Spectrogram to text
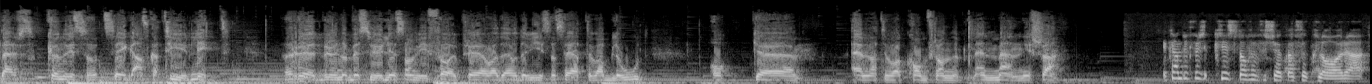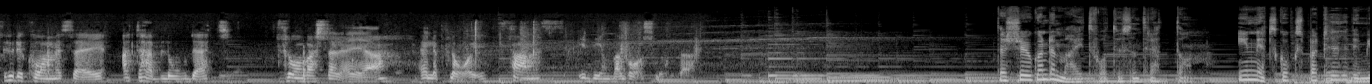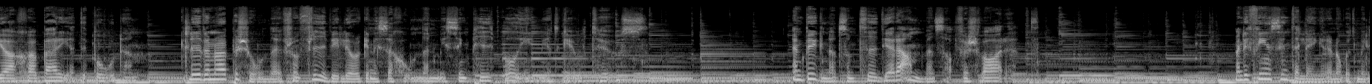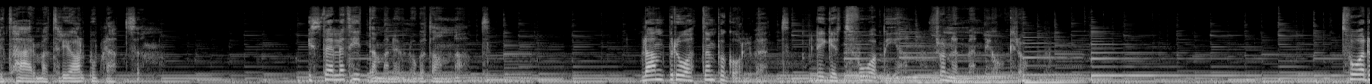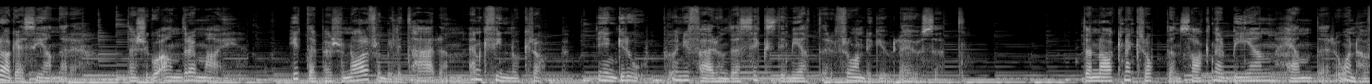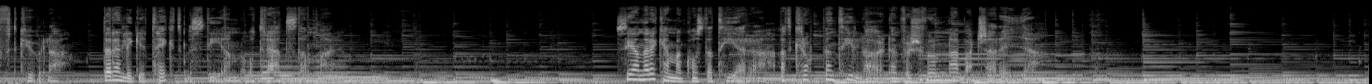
Där kunde vi se ganska tydligt rödbruna besuljer som vi förprövade och det visade sig att det var blod och eh, även att det var, kom från en människa. Kan du, Kristoffer, försöka förklara hur det kommer sig att det här blodet från Varstareja, eller ploj, fanns i din bagagelucka? Den 20 maj 2013, in i ett skogsparti vid Mjösjöberget i Boden, kliver några personer från frivilligorganisationen Missing People in i ett gult hus. En byggnad som tidigare använts av försvaret. Men det finns inte längre något militärmaterial på platsen. Istället hittar man nu något annat. Bland bråten på golvet ligger två ben från en människokropp. Två dagar senare, den 22 maj, hittar personal från militären en kvinnokropp i en grop ungefär 160 meter från det gula huset. Den nakna kroppen saknar ben, händer och en höftkula där den ligger täckt med sten och trädstammar. Senare kan man konstatera att kroppen tillhör den försvunna Bachareja.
